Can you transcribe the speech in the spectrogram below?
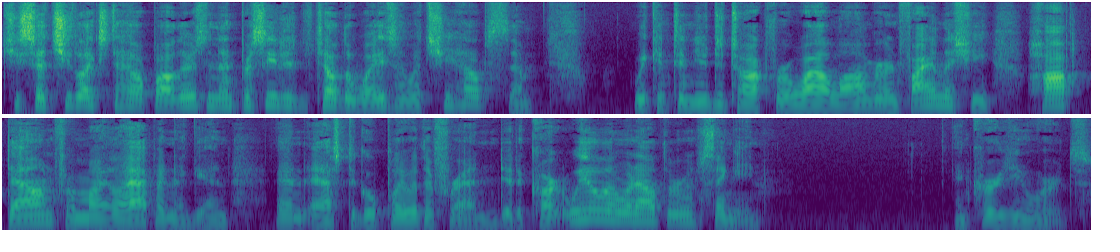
She said she likes to help others and then proceeded to tell the ways in which she helps them. We continued to talk for a while longer, and finally she hopped down from my lap and again and asked to go play with a friend, did a cartwheel, and went out the room singing. Encouraging words.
